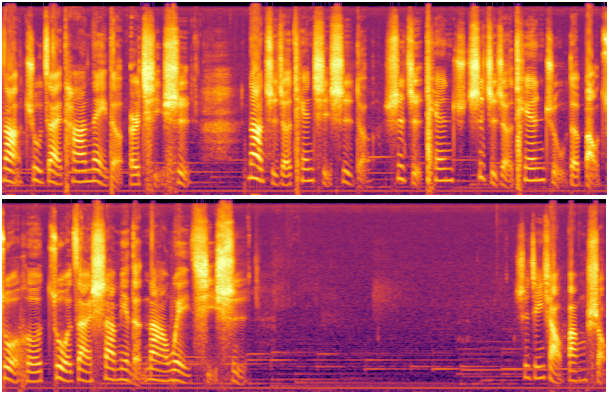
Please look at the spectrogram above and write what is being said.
那住在他内的而启示；那指着天启示的，是指天是指着天主的宝座和坐在上面的那位启示。是金小帮手。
